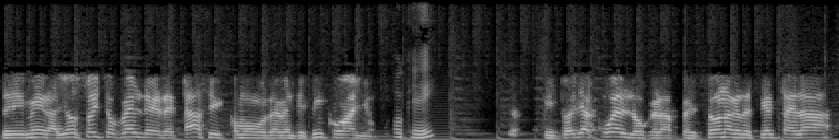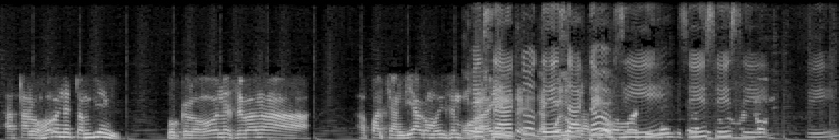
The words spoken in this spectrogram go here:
Sí, mira, yo soy chofer de, de taxi como de 25 años. Ok. Y estoy de acuerdo que las personas que de cierta edad, hasta los jóvenes también, porque los jóvenes se van a, a pachanguear, como dicen por ahí. Exacto, exacto. Sí, sí, sí, sí. Sí.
